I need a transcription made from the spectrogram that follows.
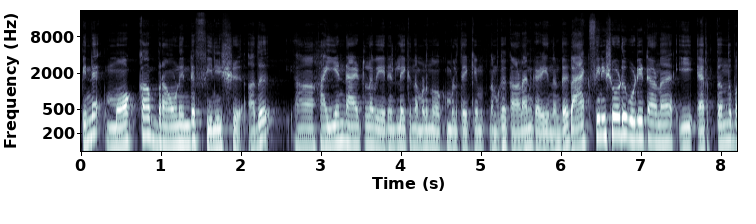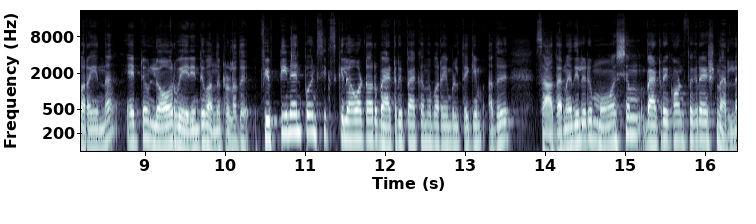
പിന്നെ മോക്ക ബ്രൗണിന്റെ ഫിനിഷ് അത് ഹൈ എൻഡ് ആയിട്ടുള്ള വേരിയന്റിലേക്ക് നമ്മൾ നോക്കുമ്പോഴത്തേക്കും നമുക്ക് കാണാൻ കഴിയുന്നുണ്ട്. ബ്ലാക്ക് ഫിനിഷോട് കൂടിയിട്ടാണ് ഈ എർത്ത് എന്ന് പറയുന്ന ഏറ്റവും ലോവർ വേരിയന്റ് വന്നിട്ടുള്ളത്. Fifty nine point six kilowatt hour battery pack എന്ന് പറയുമ്പോഴത്തേക്കും അത് സാധാരണ ഇതിലൊരു മോശം ബാറ്ററി കോൺഫിഗറേഷൻ അല്ല.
